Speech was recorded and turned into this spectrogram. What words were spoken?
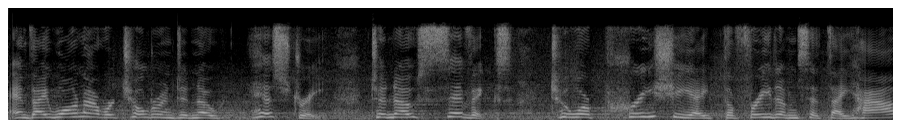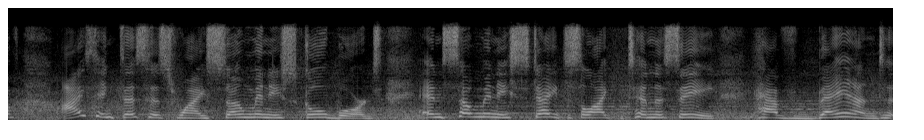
And they want our children to know history, to know civics, to appreciate the freedoms that they have. I think this is why so many school boards and so many states like Tennessee have banned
